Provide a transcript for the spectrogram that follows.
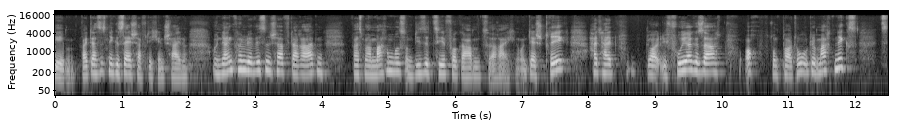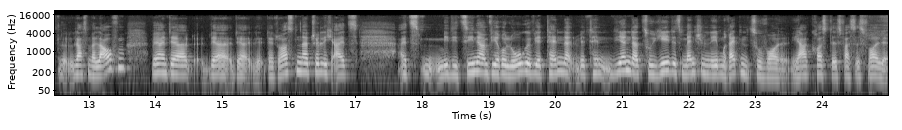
geben, weil das ist eine gesellschaftliche Entscheidung. Und dann können wir Wissenschaftler raten, was man machen muss, um diese Zielvorgaben zu erreichen. Und der Streeck hat halt deutlich früher gesagt, ach, so ein paar Tote macht nichts, lassen wir laufen, während der, der, der, der Drosten natürlich als als Mediziner und Virologe, wir, tenden, wir tendieren dazu, jedes Menschenleben retten zu wollen. Ja, koste es, was es wolle.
